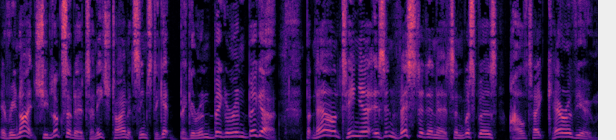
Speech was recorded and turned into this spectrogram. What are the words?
Every night she looks at it, and each time it seems to get bigger and bigger and bigger. But now Tina is invested in it and whispers, I'll take care of you.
